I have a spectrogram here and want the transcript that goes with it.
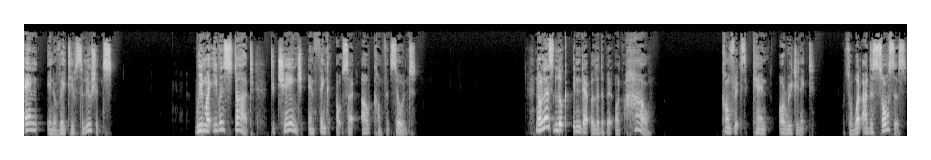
and innovative solutions. We might even start to change and think outside our comfort zones. Now, let's look in depth a little bit on how conflicts can originate. So, what are the sources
